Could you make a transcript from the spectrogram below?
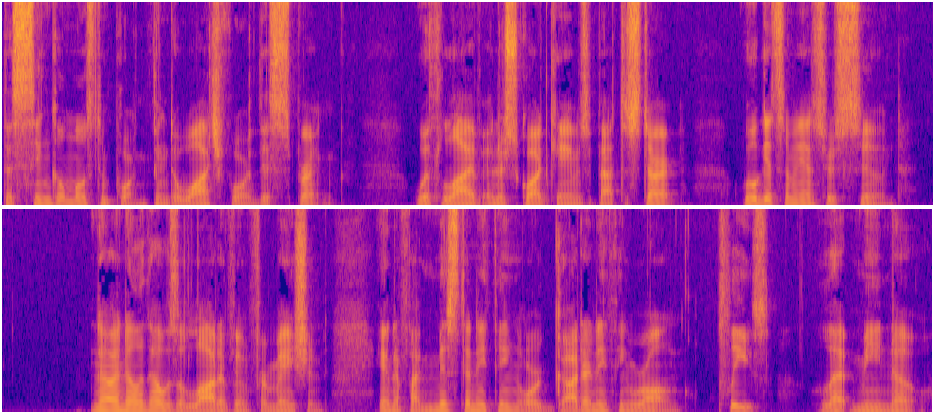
the single most important thing to watch for this spring. With live inter squad games about to start, we'll get some answers soon. Now, I know that was a lot of information, and if I missed anything or got anything wrong, please let me know.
